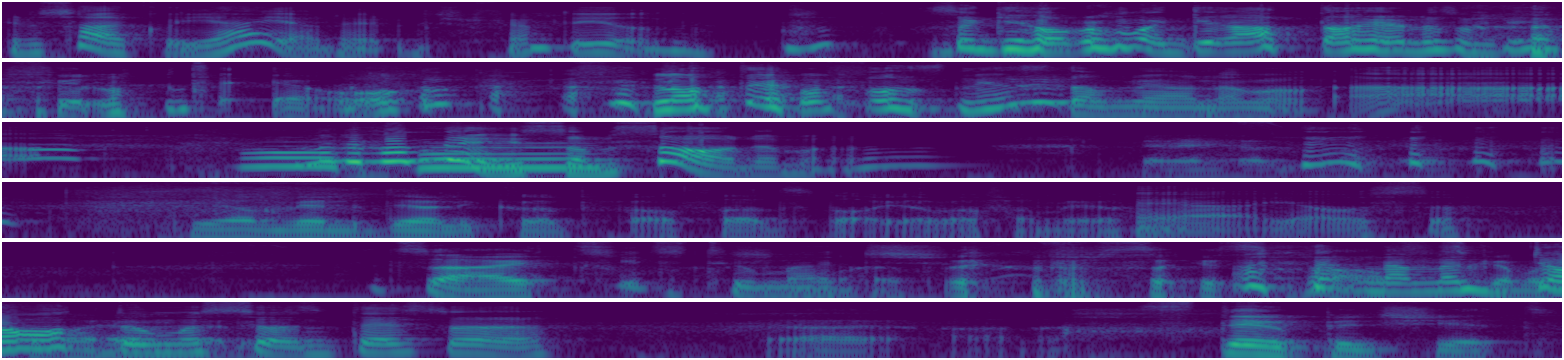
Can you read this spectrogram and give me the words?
Är du säker? Ja, ja det är den 25 juni. Så går de och grattar henne som jag fyller inte år. Fyller inte år förrän nästa månad. Bara, ah. Men det var ni som sa det. Man. Vi har väldigt dålig koll på våra födelsedagar i vår familj. Ja, jag också. It's right. It's too much. Precis. Nej men datum och sånt, är så. Ja, ja. Stupid shit.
